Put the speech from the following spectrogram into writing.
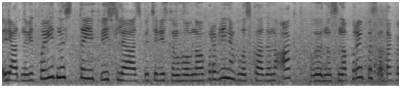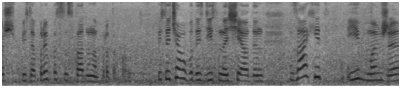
ряд невідповідностей. Після спеціалістами головного управління було складено акт, винесено припис, а також після припису складено протокол. Після чого буде здійснено ще один захід, і ми вже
